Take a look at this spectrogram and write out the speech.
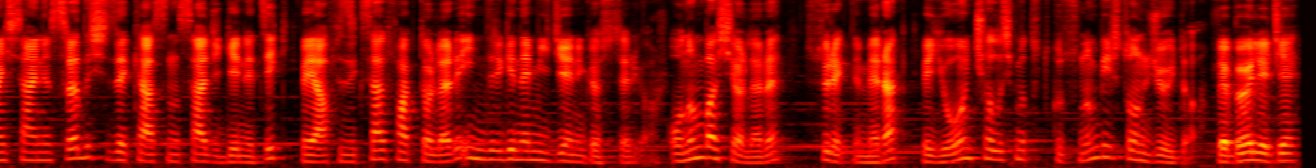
Einstein'ın sıra dışı zekasını sadece genetik veya fiziksel faktörlere indirgenemeyeceğini gösteriyor. Onun başarıları sürekli merak ve yoğun çalışma tutkusunun bir sonucuydu. Ve böylece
